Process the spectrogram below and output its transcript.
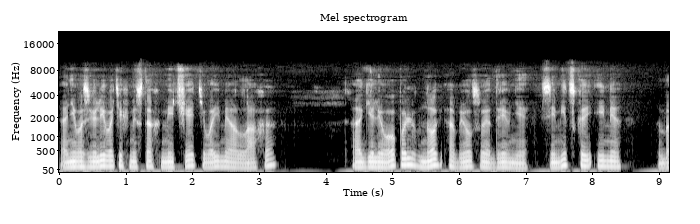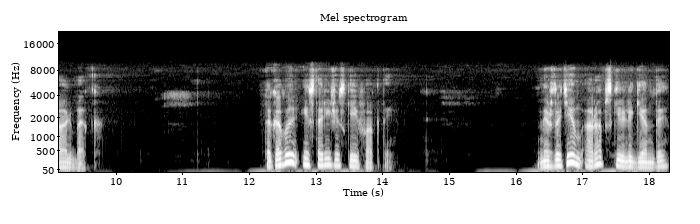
они возвели в этих местах мечеть во имя Аллаха, а Гелиополь вновь обрел свое древнее семитское имя Баальбек. Таковы исторические факты. Между тем, арабские легенды,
